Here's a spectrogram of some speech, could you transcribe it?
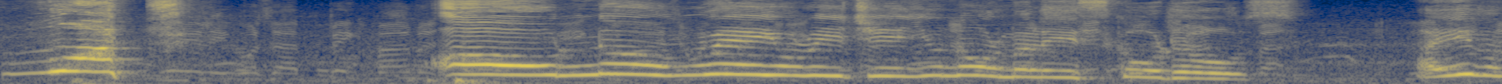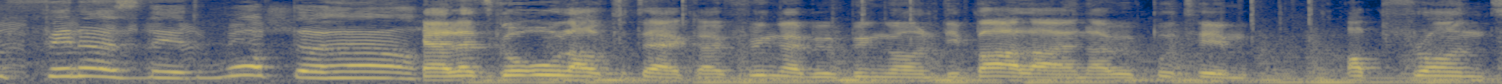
What? Oh, no way, Origi! You normally score those. I even finessed it. What the hell? Yeah, let's go all out attack. I think I will bring on Dybala and I will put him up front.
